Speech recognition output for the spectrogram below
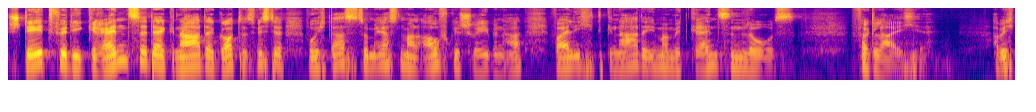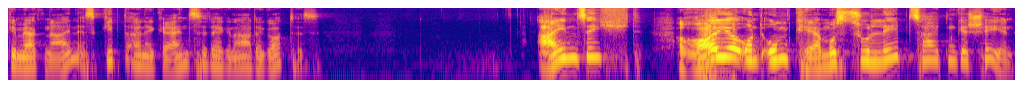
steht für die Grenze der Gnade Gottes. Wisst ihr, wo ich das zum ersten Mal aufgeschrieben habe? Weil ich Gnade immer mit grenzenlos vergleiche habe ich gemerkt, nein, es gibt eine Grenze der Gnade Gottes. Einsicht, Reue und Umkehr muss zu Lebzeiten geschehen.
